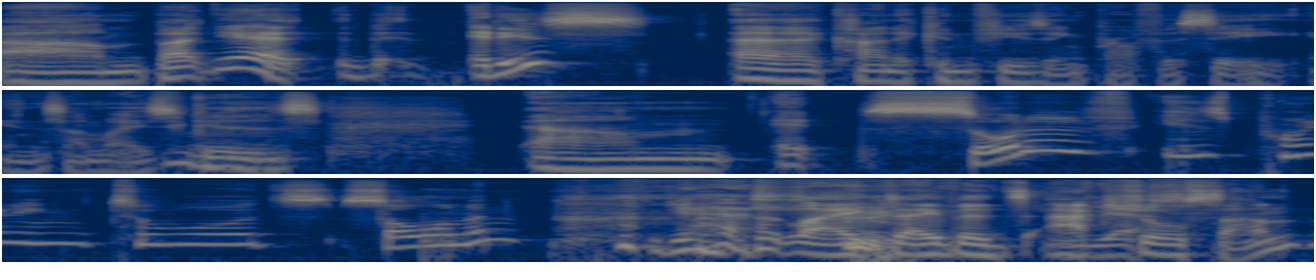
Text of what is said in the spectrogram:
Um, but yeah, it is a kind of confusing prophecy in some ways because. Um, it sort of is pointing towards Solomon, Yes. like David's actual Yes. son.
